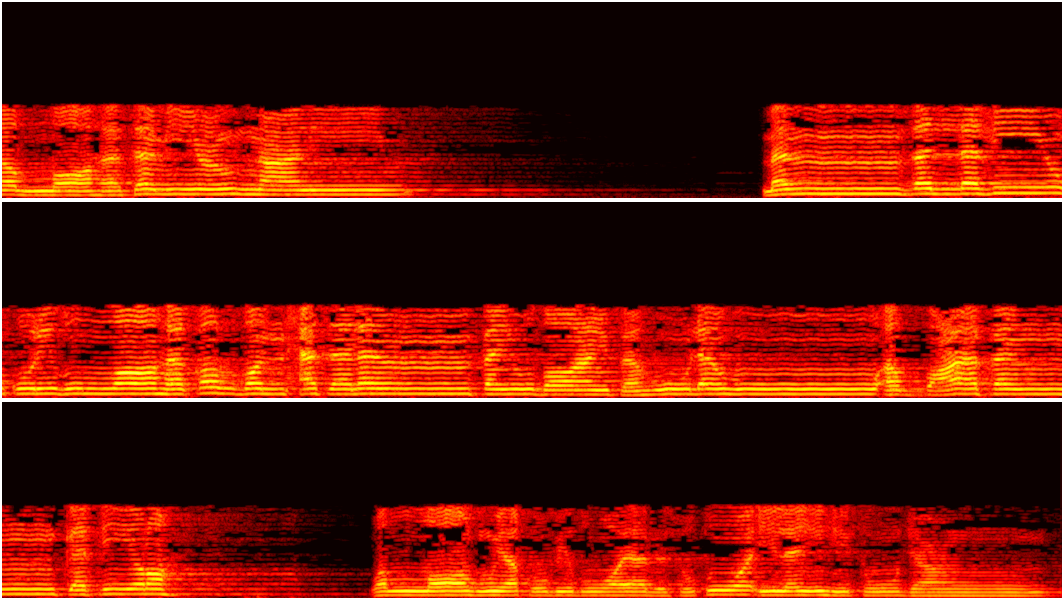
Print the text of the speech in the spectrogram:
الله سميع عليم من ذا الذي يقرض الله قرضا حسنا فيضاعفه له أضعافا كثيرة والله يقبض ويبسط وإليه ترجعون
